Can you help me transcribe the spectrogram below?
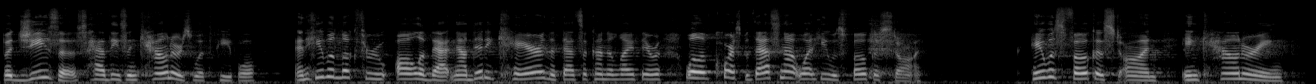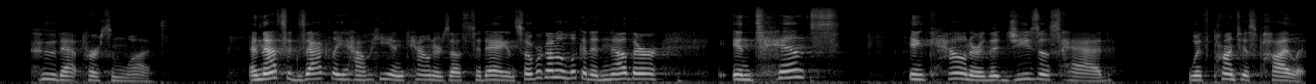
But Jesus had these encounters with people, and he would look through all of that. Now, did he care that that's the kind of life they were? Well, of course, but that's not what he was focused on. He was focused on encountering who that person was. And that's exactly how he encounters us today. And so we're going to look at another intense encounter that Jesus had with Pontius Pilate.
